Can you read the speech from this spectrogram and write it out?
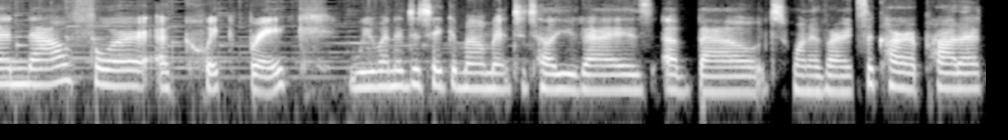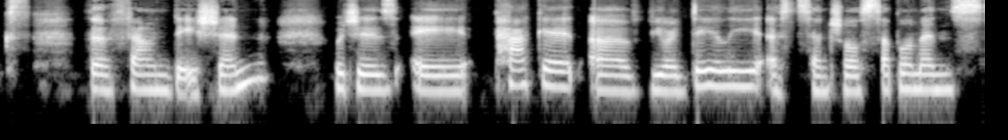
And now for a quick break. We wanted to take a moment to tell you guys about one of our Sakara products, the Foundation, which is a packet of your daily essential supplements,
